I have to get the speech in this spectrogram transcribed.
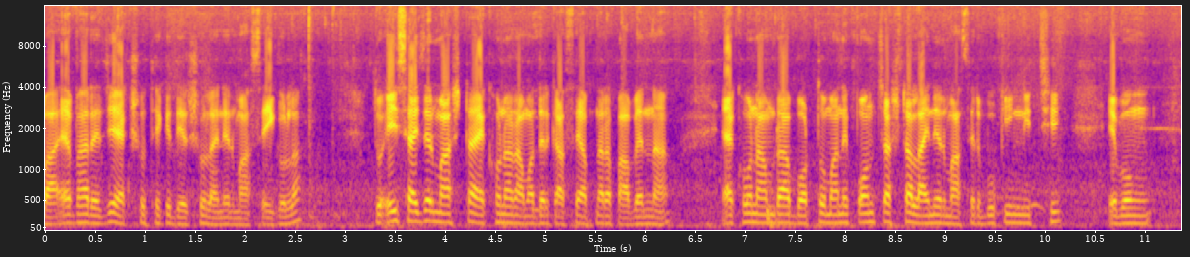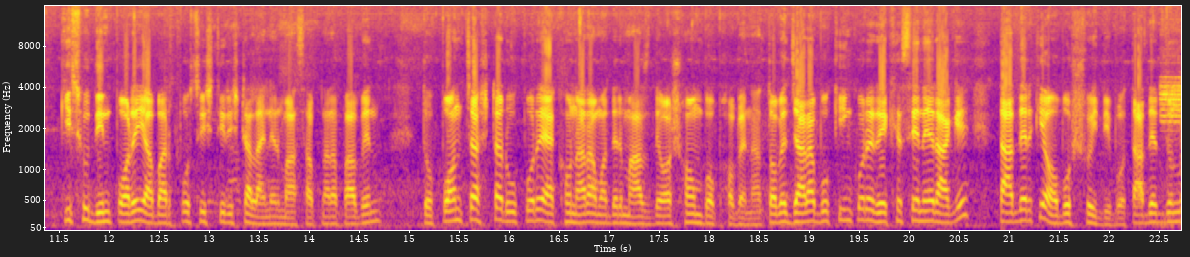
বা অ্যাভারেজে একশো থেকে দেড়শো লাইনের মাছ এইগুলা। তো এই সাইজের মাছটা এখন আর আমাদের কাছে আপনারা পাবেন না। এখন আমরা বর্তমানে পঞ্চাশটা লাইনের মাছের বুকিং নিচ্ছি এবং কিছু দিন পরেই আবার পঁচিশ তিরিশটা লাইনের মাছ আপনারা পাবেন। তো পঞ্চাশটার উপরে এখন আর আমাদের মাছ দেওয়া সম্ভব হবে না। তবে যারা বুকিং করে রেখেছেন এর আগে, তাদেরকে অবশ্যই দিব। তাদের জন্য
